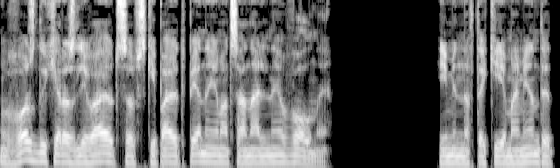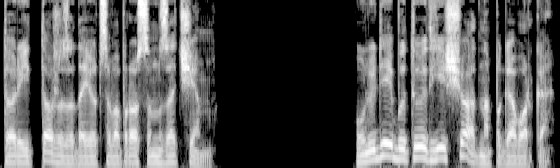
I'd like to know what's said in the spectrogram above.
В воздухе разливаются, вскипают пены эмоциональные волны. Именно в такие моменты Тори тоже задается вопросом «зачем?». У людей бытует еще одна поговорка.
